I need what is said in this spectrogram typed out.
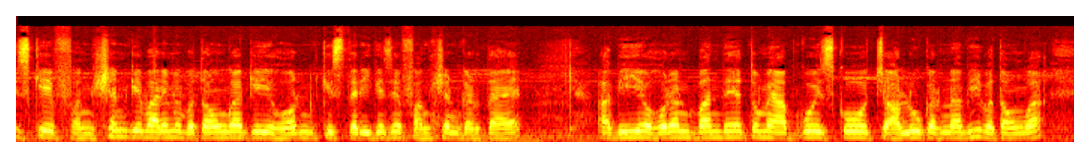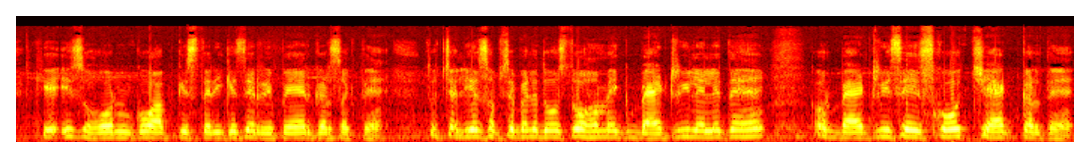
इसके फ़ंक्शन के बारे में बताऊँगा कि ये हॉर्न किस तरीके से फ़ंक्शन करता है। अभी ये हॉर्न बंद है तो मैं आपको इसको चालू करना भी बताऊँगा कि इस हॉर्न को आप किस तरीके से रिपेयर कर सकते हैं। तो चलिए सबसे पहले दोस्तों, हम एक बैटरी ले लेते हैं और बैटरी से इसको चेक करते हैं।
